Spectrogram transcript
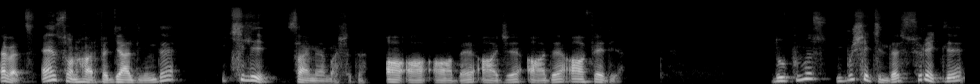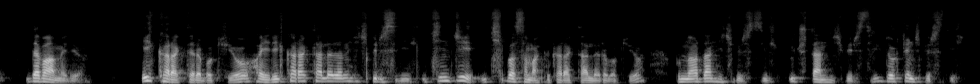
evet en son harfe geldiğinde ikili saymaya başladı. A, A, A, B, A, C, A, D, A, F diye. Loop'umuz bu şekilde sürekli devam ediyor. İlk karaktere bakıyor. Hayır ilk karakterlerden hiçbirisi değil. İkinci iki basamaklı karakterlere bakıyor. Bunlardan hiçbirisi değil. Üçten hiçbirisi değil. Dörtten hiçbirisi değil.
